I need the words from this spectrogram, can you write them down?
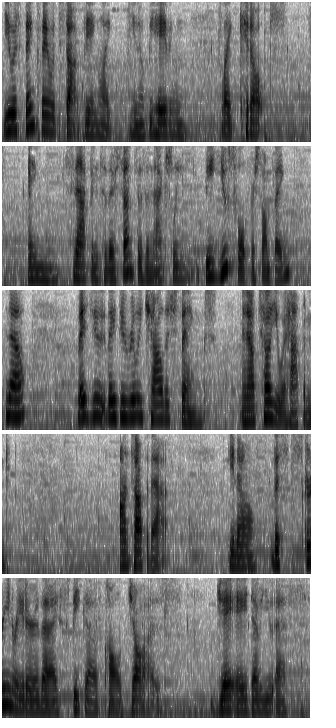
you would think they would stop being like, you know, behaving like kidults and snap into their senses and actually be useful for something. No. They do they do really childish things. And I'll tell you what happened. On top of that, you know, this screen reader that I speak of called JAWS, J A W S,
